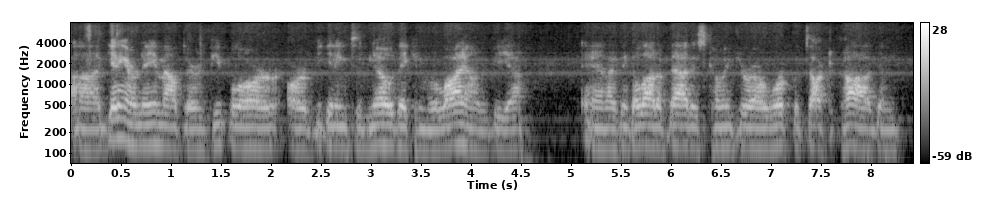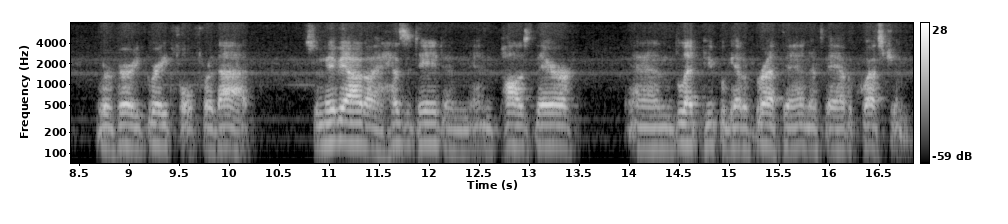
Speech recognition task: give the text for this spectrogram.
uh, getting our name out there and people are, are beginning to know they can rely on VIA. And I think a lot of that is coming through our work with DRCOG, and we're very grateful for that. So maybe I ought to hesitate and, and pause there and let people get a breath in if they have a question.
